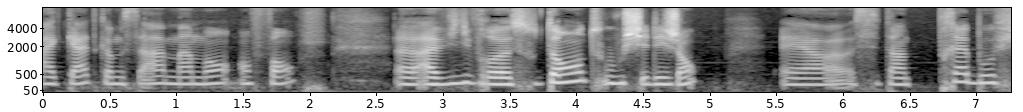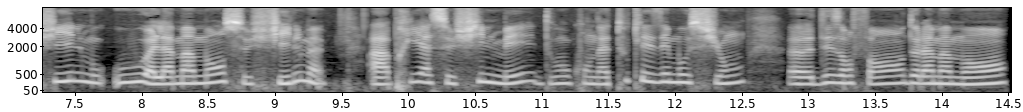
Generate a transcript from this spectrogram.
à quatre comme ça, maman, enfant, à vivre sous tente ou chez des gens. C'est un très beau film où la maman se filme, a appris à se filmer, donc on a toutes les émotions des enfants, de la maman,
